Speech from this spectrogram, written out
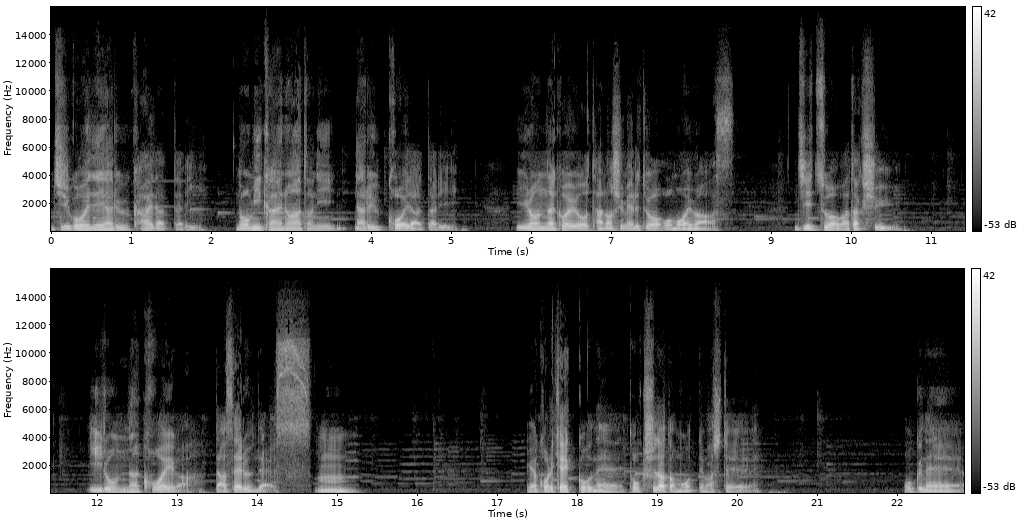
地声でやる回だったり飲み会の後になる声だったりいろんな声を楽しめると思います。実は私いろんな声が出せるんです。うん。いやこれ結構ね特殊だと思ってまして。僕ね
